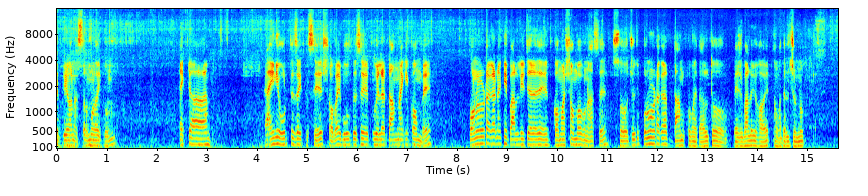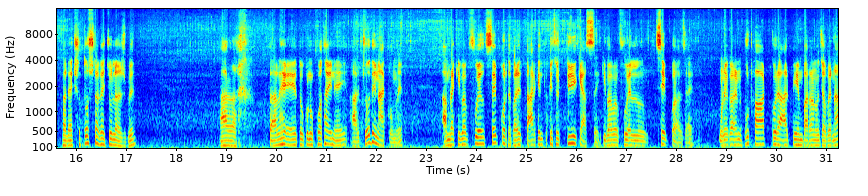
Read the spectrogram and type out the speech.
Everyone আসসালামু আলাইকুম। একটা কাহিনী উঠতে যাইতেছে, সবাই বলতেছে ফুয়েলের দাম নাকি কমবে। পনেরো টাকা নাকি পার লিটারে কমার সম্ভাবনা আছে। সো যদি পনেরো টাকার দাম কমে, তাহলে তো বেশ ভালোই হয় আমাদের জন্য। তাহলে একশো দশ টাকায় চলে আসবে। আর তাহলে তো কোনো কথাই নেই। আর যদি না কমে, আমরা কীভাবে ফুয়েল সেভ করতে পারি, তার কিন্তু কিছু ট্রিক আছে কীভাবে ফুয়েল সেভ করা যায়। মনে করেন হুটহাট করে আর আরপিএম বাড়ানো যাবে না।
